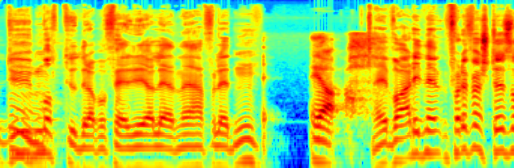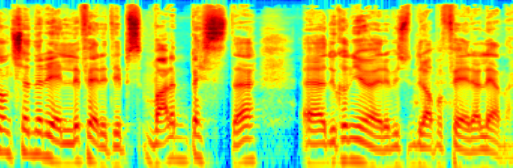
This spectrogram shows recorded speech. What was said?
Du Du måtte jo dra på ferie alene her forleden. Ja. Eh, Hva er dine, for det første, sånn generelle ferietips. Hva er det beste eh, du kan gjøre hvis du drar på ferie alene?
